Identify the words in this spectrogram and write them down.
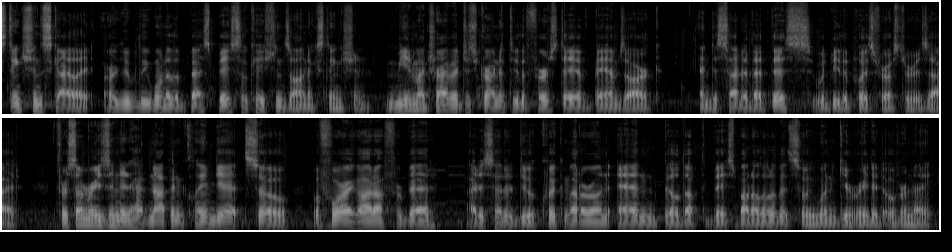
Extinction Skylight, arguably one of the best base locations on Extinction. Me and my tribe had just grinded through the first day of BAM's Ark and decided that this would be the place for us to reside. For some reason, it had not been claimed yet, so before I got off for bed, I decided to do a quick metal run and build up the base spot a little bit so we wouldn't get raided overnight.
